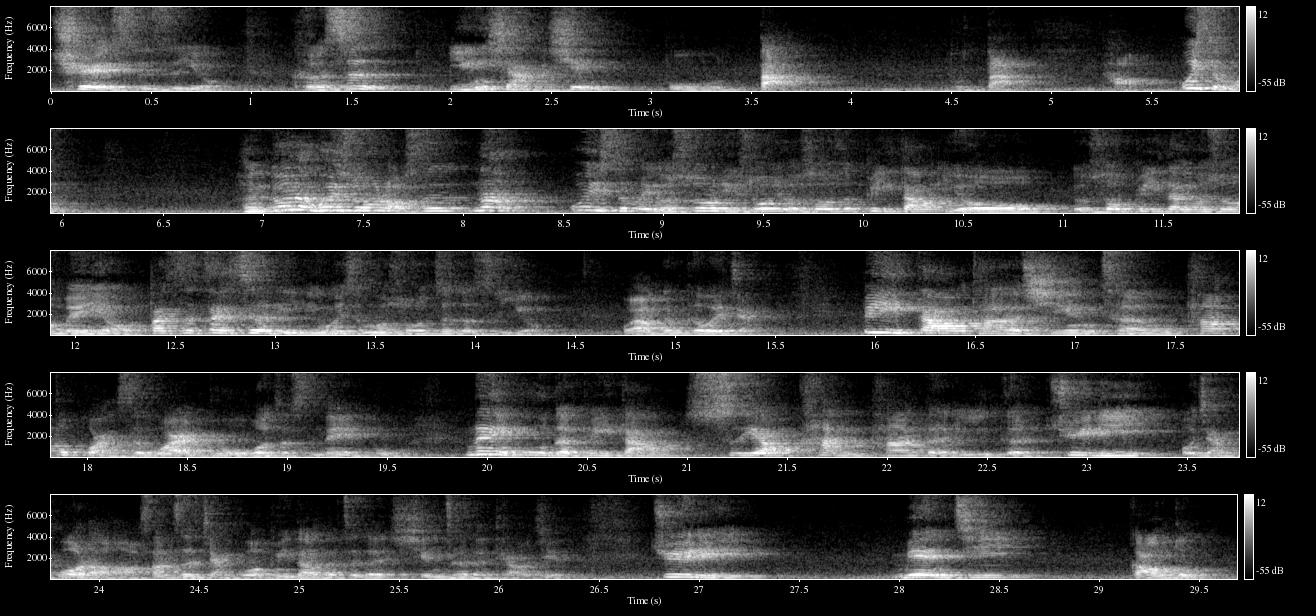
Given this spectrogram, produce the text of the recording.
确实是有，可是影响性不大，不大。好，为什么？很多人会说，老师，那为什么有时候你说有时候是壁刀有，有时候壁刀又说没有？但是在这里，你为什么说这个是有？我要跟各位讲。壁刀它的形成，它不管是外部或者是内部，内部的壁刀是要看它的一个距离。我讲过了哈，上次讲过壁刀的这个形成的条件，距离、面积、高度。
